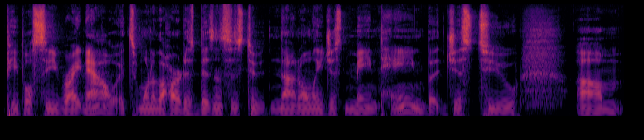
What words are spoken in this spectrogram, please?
people see right now it's one of the hardest businesses to not only just maintain but just to Um,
